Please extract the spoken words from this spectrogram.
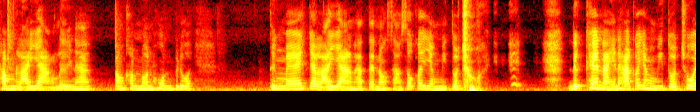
ทำหลายอย่างเลยนะคะ ต้องคำนวณหุ้นไปด้วย ถึงแม้จะหลายอย่างนะคะแต่น้องสาวโซก็ยังมีตัวช่วย ดึกแค่ไหนนะคะ ก็ยังมีตัวช่วย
